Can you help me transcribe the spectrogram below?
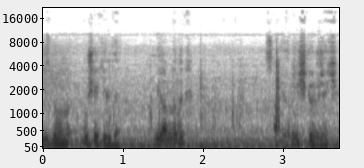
Biz de onu bu şekilde uyarladık. Sanıyorum iş görecek.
